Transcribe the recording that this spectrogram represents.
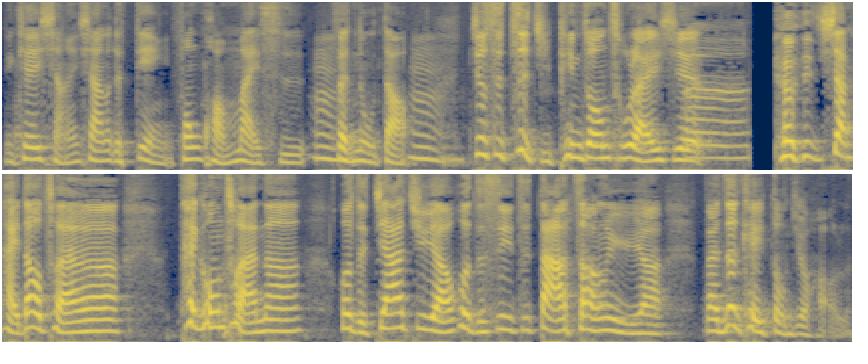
你可以想一下那个电影《疯狂麦斯》，愤怒到，嗯，就是自己拼装出来一些，像海盗船啊。太空船啊，或者家具啊，或者是一只大章鱼啊，反正可以动就好了。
